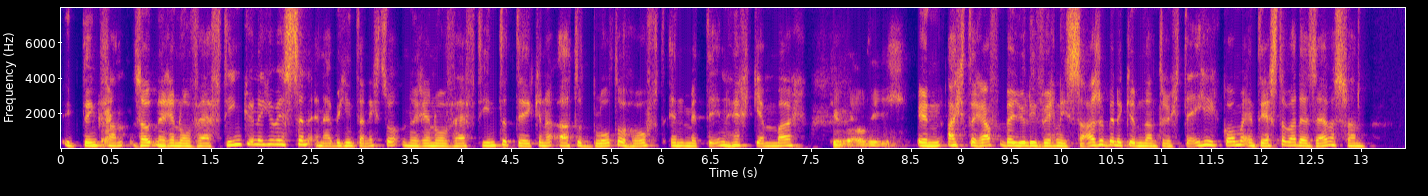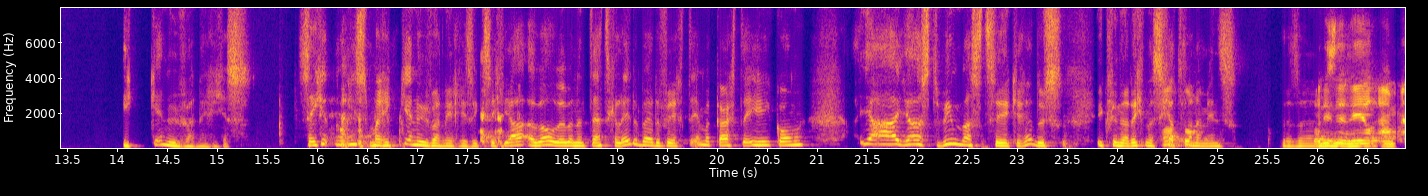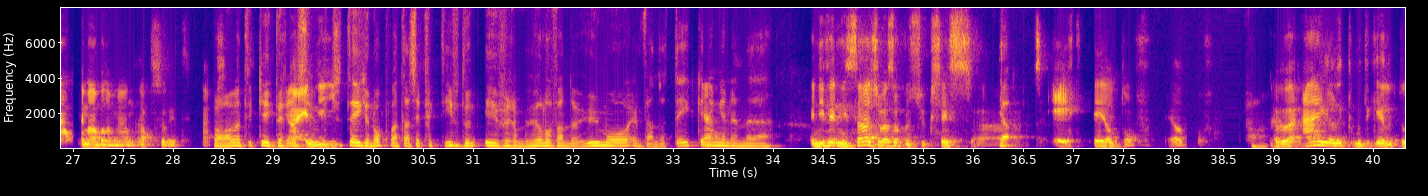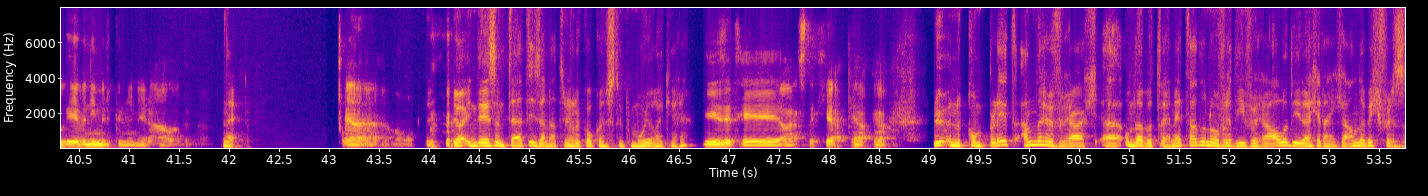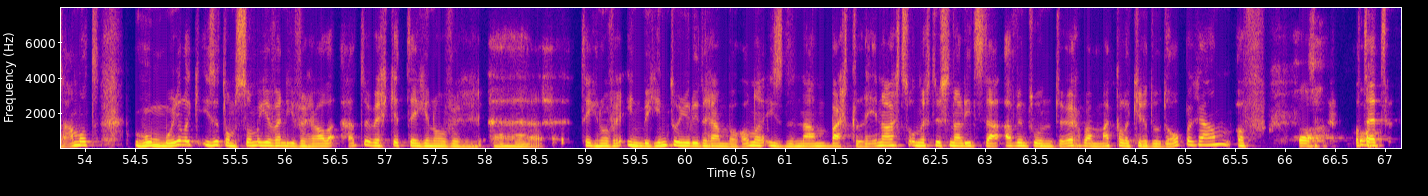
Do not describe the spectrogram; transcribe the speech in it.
Ik denk van, zou het een Renault 15 kunnen geweest zijn? En hij begint dan echt zo een Renault 15 te tekenen uit het blote hoofd en meteen herkenbaar. Geweldig. En achteraf, bij jullie vernissage, ben ik hem dan terug tegengekomen en het eerste wat hij zei was van, ik ken u van ergens. Zeg het nog eens, maar ik ken u van ergens. Ik zeg, ja, wel, we hebben een tijd geleden bij de VRT elkaar tegengekomen. Ja, juist, Wim was het zeker. Hè? Dus ik vind dat echt een schat van een mens. Dus, uh, dat is een heel amabele man, absoluut. absoluut. Voilà, want ik keek er eerst ja, die... een beetje tegenop, want dat is effectief de Evermeulen van de humor en van de tekeningen. Ja. En, uh... en die vernissage was ook een succes. Uh, ja. Dat is echt heel tof. Heel tof. Voilà. Dat hebben we eigenlijk, moet ik eerlijk toch even niet meer kunnen herhalen. Nee. Ja, in deze tijd is dat natuurlijk ook een stuk moeilijker. Hè? Nu is het heel lastig, ja. ja, ja. Nu, een compleet andere vraag. Uh, omdat we het er net hadden over die verhalen die dat je dan gaandeweg verzamelt. Hoe moeilijk is het om sommige van die verhalen uit te werken tegenover, uh, tegenover in het begin, toen jullie eraan begonnen? Is de naam Bart Leenaerts ondertussen al iets dat af en toe een deur wat makkelijker doet opengaan? Of oh, altijd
